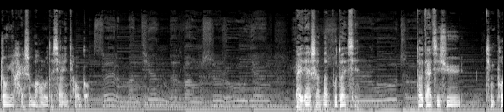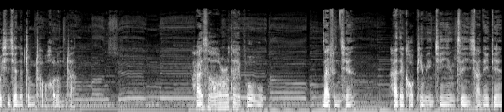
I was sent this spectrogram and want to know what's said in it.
终于还是忙碌的像一条狗。白天上班不断线，到家继续听婆媳间的争吵和冷战。孩子嗷嗷待哺，奶粉钱还得靠拼命经营自己家那店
